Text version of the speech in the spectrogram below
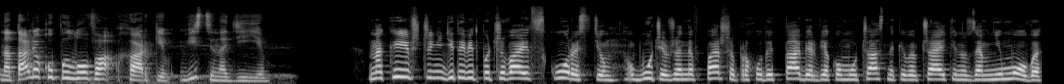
Наталя Копилова, Харків. Вісті надії. На Київщині діти відпочивають з користю. У Бучі вже не вперше проходить табір, в якому учасники вивчають іноземні мови.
